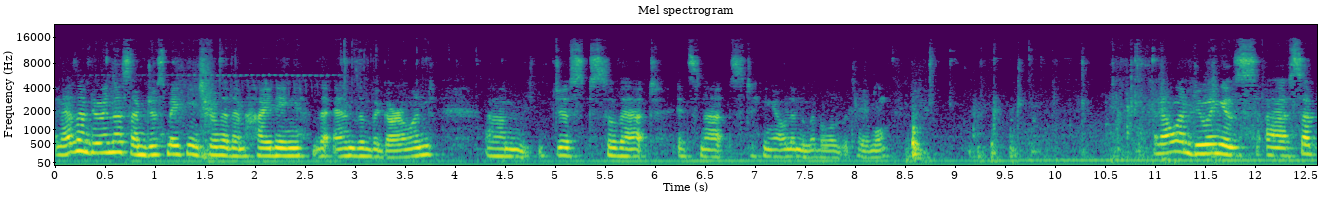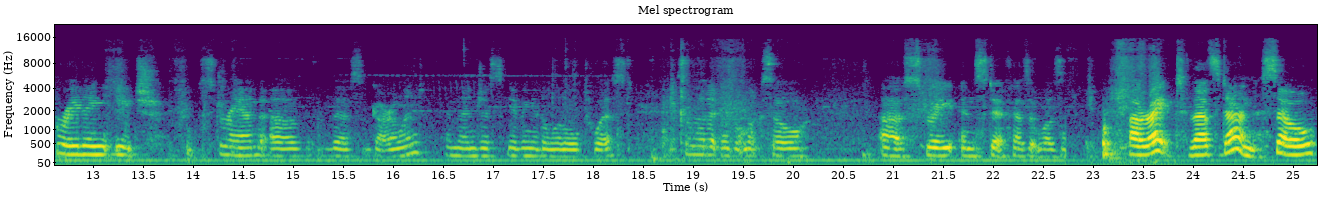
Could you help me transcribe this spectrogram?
And as I'm doing this, I'm just making sure that I'm hiding the ends of the garland, um, just so that it's not sticking out in the middle of the table. And all I'm doing is uh, separating each strand of this garland and then just giving it a little twist so that it doesn't look so uh, straight and stiff as it was. All right, that's done. So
